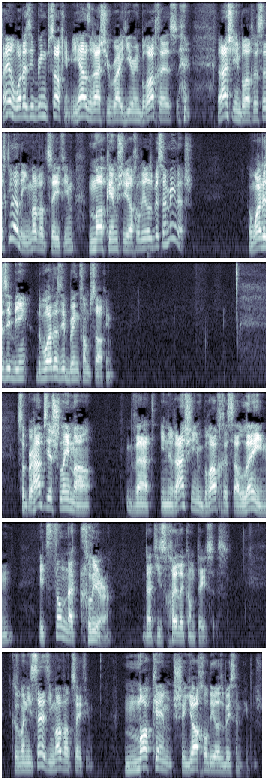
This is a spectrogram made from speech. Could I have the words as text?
What does he bring Psachim? He has Rashi right here in Brachas. Rashi in Brachas says clearly, Mavat Seifim, Makim Sheyachal Yiras. What does he bring? What does he bring from Psachim? So perhaps Yeshlema that in Rashi in Brachas Alein, it's still not clear that he's Chelek on Tesis. Because when he says Imavat Seifim, mokem sheyachol diras beis hamikdash.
